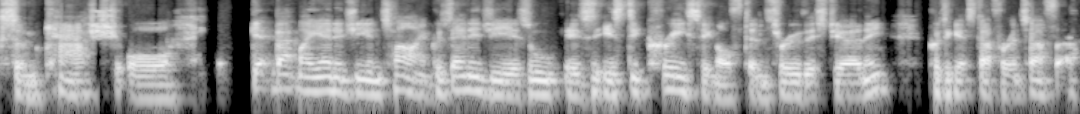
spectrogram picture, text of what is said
some cash or get back my energy and time because energy is all is is decreasing often through this journey because it gets tougher and tougher.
